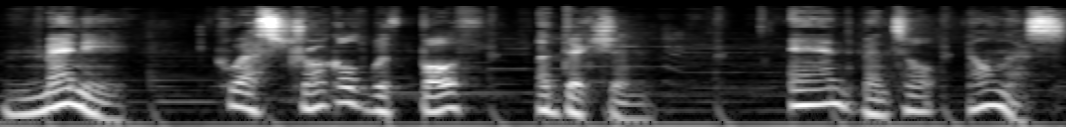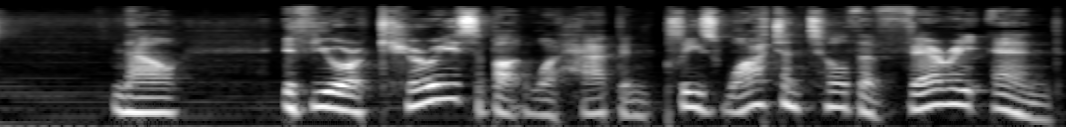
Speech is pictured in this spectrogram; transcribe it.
many who has struggled with both addiction and mental illness. Now, if you are curious about what happened, please watch until the very end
